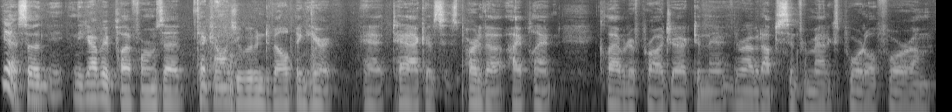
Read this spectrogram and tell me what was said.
Yeah, so the Agave platform is a technology we've been developing here at, at TACC as, as part of the iPlant collaborative project and the, the Arabidopsis informatics portal for um,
